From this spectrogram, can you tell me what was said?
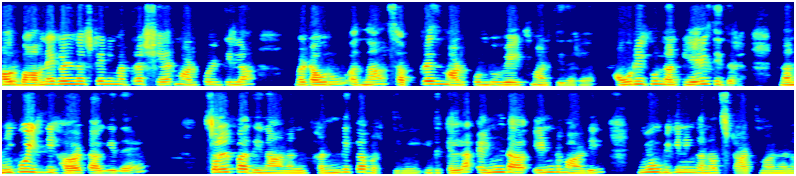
ಅವ್ರ ಭಾವನೆಗಳನ್ನಷ್ಟೇ ನಿಮ್ಮ ಹತ್ರ ಶೇರ್ ಮಾಡ್ಕೊಳ್ತಿಲ್ಲ ಬಟ್ ಅವರು ಅದನ್ನ ಸರ್ಪ್ರೈಸ್ ಮಾಡ್ಕೊಂಡು ವೇಟ್ ಮಾಡ್ತಿದ್ದಾರೆ ಅವರಿಗೂ ನನ್ ಹೇಳ್ತಿದ್ದಾರೆ ನನಗೂ ಇಲ್ಲಿ ಹರ್ಟ್ ಆಗಿದೆ. ಸ್ವಲ್ಪ ದಿನ ನಾನು ಖಂಡಿತ ಬರ್ತೀನಿ. ಇದಕ್ಕೆಲ್ಲ ಎಂಡ್ ಎಂಡ್ ಮಾಡಿ ನ್ಯೂ ಬಿಗಿನಿಂಗ್ ಅನ್ನೋದು ಸ್ಟಾರ್ಟ್ ಮಾಡೋಣ.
